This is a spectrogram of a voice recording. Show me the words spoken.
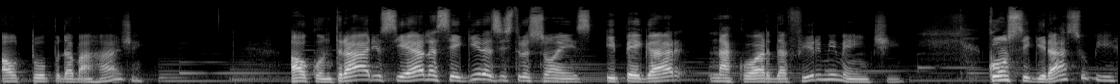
ao topo da barragem? Ao contrário, se ela seguir as instruções e pegar na corda firmemente, conseguirá subir.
